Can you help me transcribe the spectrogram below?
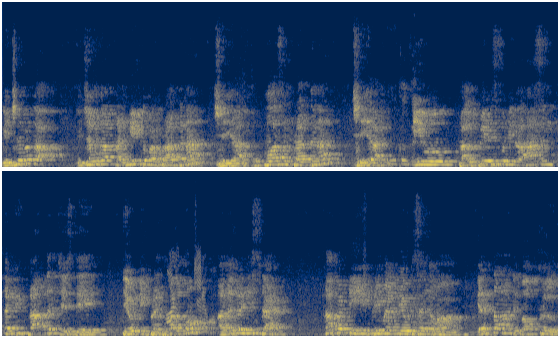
నిజముగా నిజంగా కన్నీటి మనం ప్రార్థన చేయాలి ఉపవాసం ప్రార్థన చేయాలి. నీవు తలుపు వేసుకుని రహస్యం తల్లి ప్రార్థన చేస్తే దేవుడు నీ ప్రతిఫలము అనుగ్రహిస్తాడు. కాబట్టి ప్రియమైన దేవుడి సంగమా ఎంతమంది భక్తులు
